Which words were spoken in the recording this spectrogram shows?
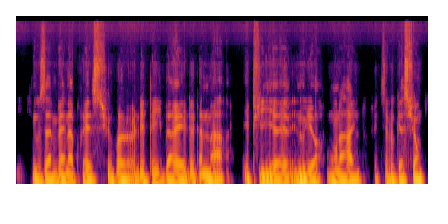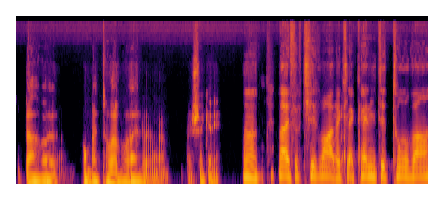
qui nous amène après sur euh, les Pays-Bas et le Danemark, et puis euh, New York. On a une petite location qui part en bateau à voile chaque année. Mmh. Non, effectivement, avec la qualité de ton vin,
